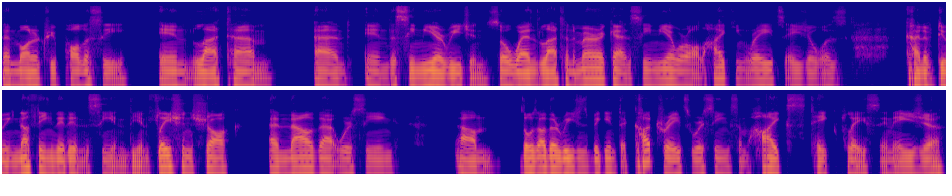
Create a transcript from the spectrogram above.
than monetary policy in LATAM and in the CEMEA region. So when Latin America and CEMEA were all hiking rates, Asia was kind of doing nothing. They didn't see in the inflation shock. And now that we're seeing um, those other regions begin to cut rates, we're seeing some hikes take place in Asia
